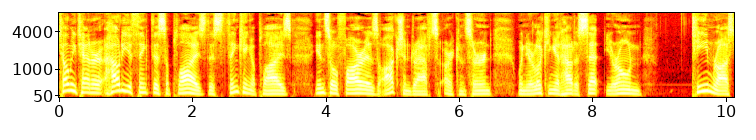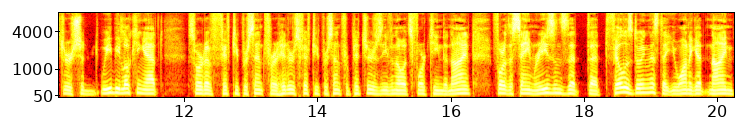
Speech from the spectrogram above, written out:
Tell me tanner how do you think this applies this thinking applies insofar as auction drafts are concerned when you're looking at how to set your own team roster, should we be looking at sort of 50% for hitters, 50% for pitchers, even though it's 14 to 9, for the same reasons that, that Phil is doing this, that you want to get nine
